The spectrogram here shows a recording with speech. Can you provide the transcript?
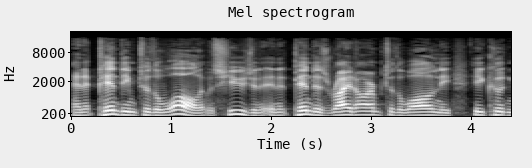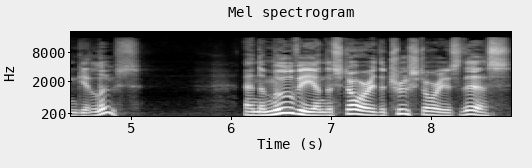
and it pinned him to the wall. It was huge and it, pinned his right arm to the wall and he, he couldn't get loose. And the movie and the story, the true story is this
